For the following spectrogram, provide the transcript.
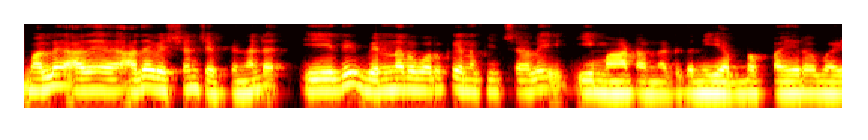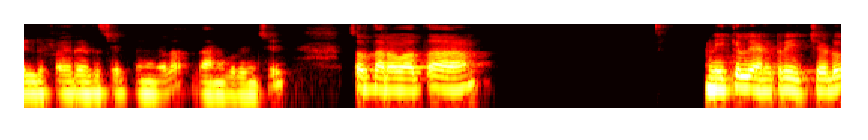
మళ్ళీ అదే అదే విషయం చెప్పింది. అంటే ఇది విన్నర్ వరకు వినిపించాలి ఈ మాట అన్నట్టుగా నీ అబ్బా ఫైర్ వైల్డ్ ఫైర్ ఏదో చెప్పింది కదా దాని గురించి. సో తర్వాత నిఖిల్ ఎంట్రీ ఇచ్చాడు.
